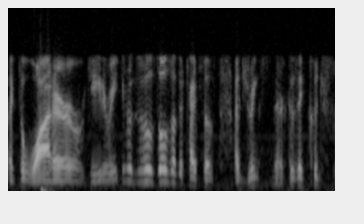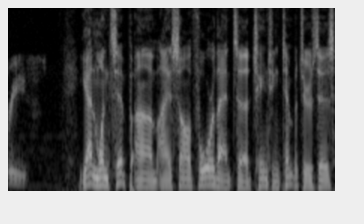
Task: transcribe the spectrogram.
like the water or Gatorade, you know, those, those other types of uh, drinks in there, because they could freeze. Yeah, and one tip um, I saw for that uh, changing temperatures is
